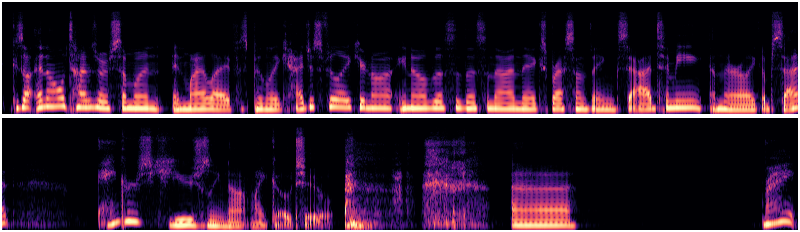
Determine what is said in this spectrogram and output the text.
because in all the times where someone in my life has been like, I just feel like you're not, you know, this and this and that, and they express something sad to me, and they're like upset. Anger's usually not my go-to. uh, right,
